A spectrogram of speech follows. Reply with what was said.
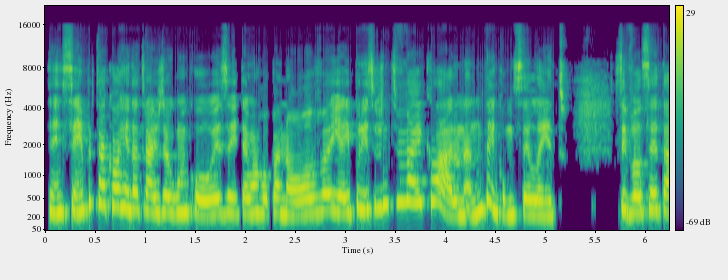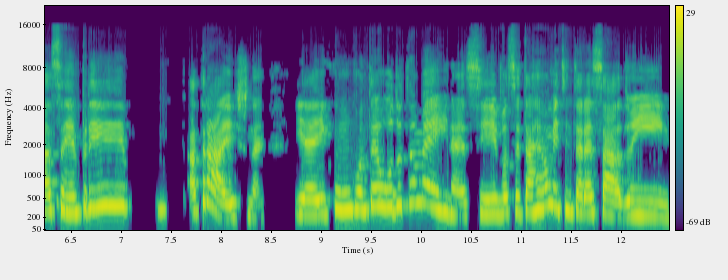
tem, sempre está correndo atrás de alguma coisa e tem uma roupa nova, e aí por isso a gente vai, claro, né? Não tem como ser lento. Se você está sempre atrás, né? E aí com o conteúdo também, né? Se você está realmente interessado em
